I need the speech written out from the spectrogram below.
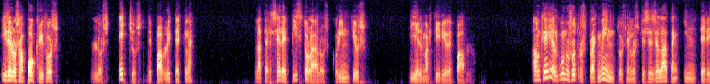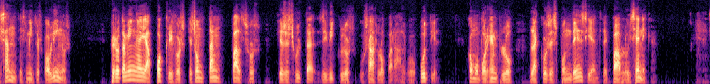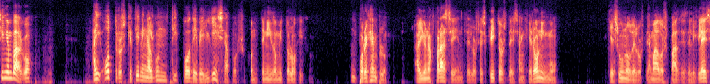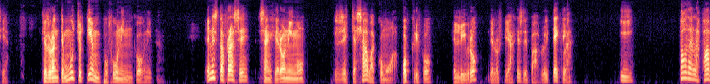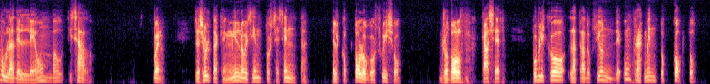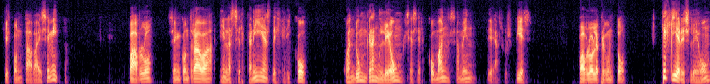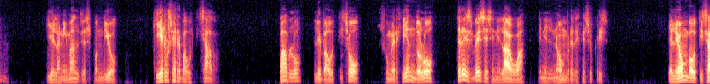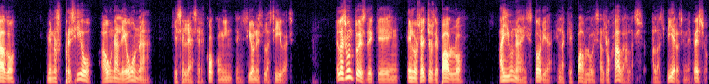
y de los apócrifos, los Hechos de Pablo y Tecla, la tercera epístola a los Corintios y el martirio de Pablo. Aunque hay algunos otros fragmentos en los que se relatan interesantes mitos paulinos, pero también hay apócrifos que son tan falsos que resulta ridículo usarlo para algo útil, como por ejemplo la correspondencia entre Pablo y Séneca. Sin embargo, hay otros que tienen algún tipo de belleza por su contenido mitológico. Por ejemplo, hay una frase entre los escritos de San Jerónimo, es uno de los llamados padres de la Iglesia, que durante mucho tiempo fue una incógnita. En esta frase, San Jerónimo rechazaba como apócrifo el libro de los viajes de Pablo y Tecla y toda la fábula del león bautizado. Bueno, resulta que en 1960 el coptólogo suizo Rodolf Kasser publicó la traducción de un fragmento copto que contaba ese mito. Pablo se encontraba en las cercanías de Jericó cuando un gran león se acercó mansamente a sus pies. Pablo le preguntó, ¿Qué quieres, león? Y el animal respondió, Quiero ser bautizado. Pablo le bautizó, sumergiéndolo tres veces en el agua en el nombre de Jesucristo. El león bautizado menospreció a una leona que se le acercó con intenciones lascivas. El asunto es de que en, los hechos de Pablo hay una historia en la que Pablo es arrojada a las, a las fieras en Efeso.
